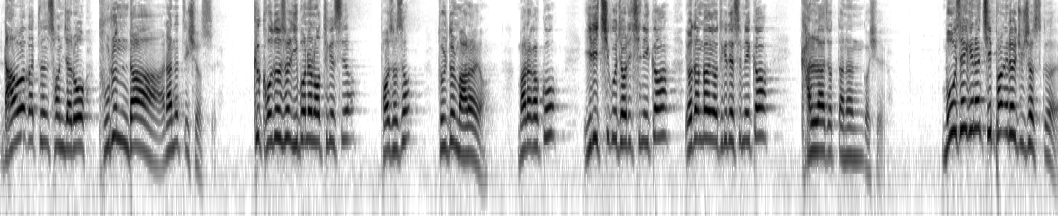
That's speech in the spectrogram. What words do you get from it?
나와 같은 선자로 부른다라는 뜻이었어요. 그 겉옷을 이번에는 어떻게 했어요? 벗어서 둘둘 말아요. 말아갖고 이리 치고 저리 치니까 여단강이 어떻게 됐습니까? 갈라졌다는 것이에요. 모세에게는 지팡이를 주셨어요.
